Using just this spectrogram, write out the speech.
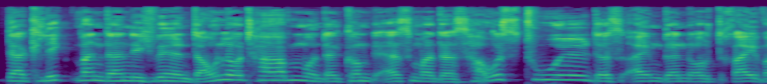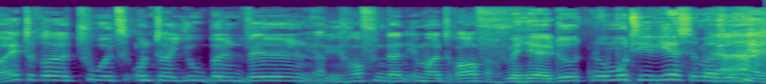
da klickt man dann, ich will einen Download haben und dann kommt erstmal das House-Tool, das einem dann noch drei weitere Tools unterjubeln will. Die hoffen dann immer drauf, Michael, du, du motivierst immer so. Hey,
